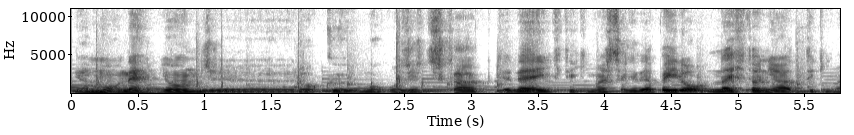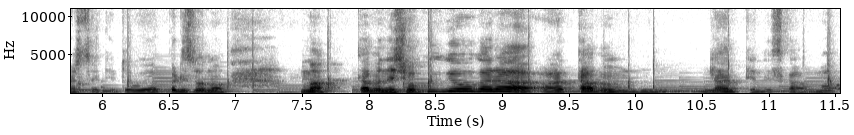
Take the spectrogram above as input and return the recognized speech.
いやもうね、46、もう50近くでね、生きてきましたけど、やっぱりいろんな人に会ってきましたけど、やっぱりその、まあ、多分ね、職業柄、あ多分なんていうんですか、まあ、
